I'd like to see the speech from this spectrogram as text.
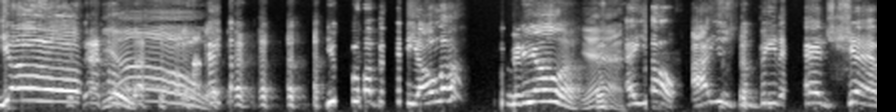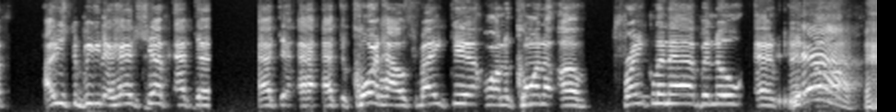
Yo, Yo. you grew up in Mineola? Mineola. Yeah. Hey, yo, I used to be the head chef. I used to be the head chef at the at the at, at the courthouse right there on the corner of Franklin Avenue and and, Yeah. uh,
